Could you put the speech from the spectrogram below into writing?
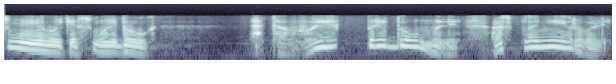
смилуйтесь, мой друг, это вы придумали, распланировали,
